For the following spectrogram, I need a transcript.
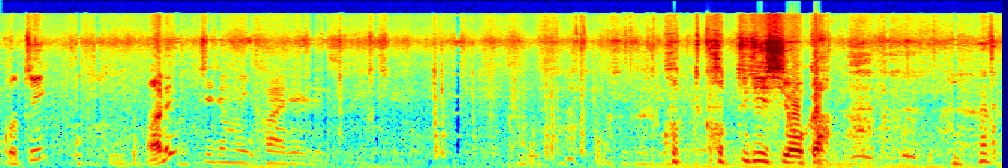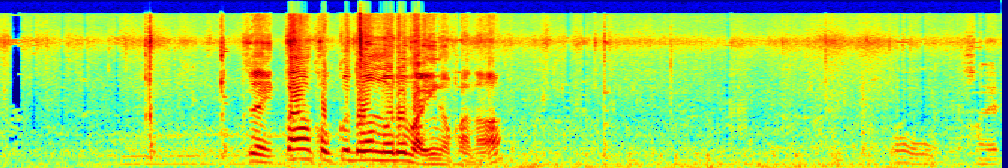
こっち？あれ？っちでも行かれる こっちにしようかじゃあ一旦国道乗ればいいのかな？おお跳ねる。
